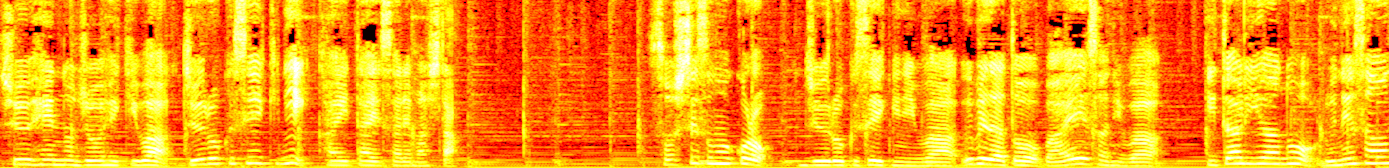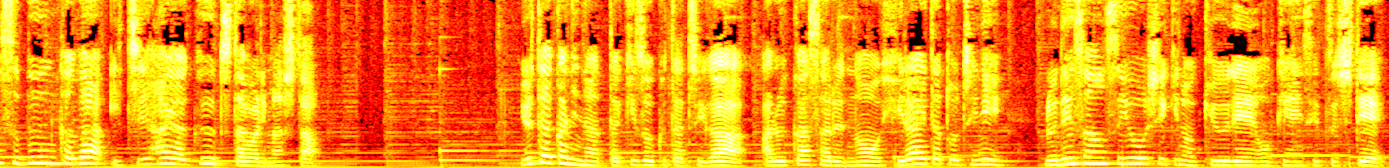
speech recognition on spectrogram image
周辺の城壁は16世紀に解体されました。そしてその頃16世紀にはウベダとバエーサにはイタリアのルネサンス文化がいち早く伝わりました。豊かになった貴族たちがアルカサルの開いた土地にルネサンス様式の宮殿を建設して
